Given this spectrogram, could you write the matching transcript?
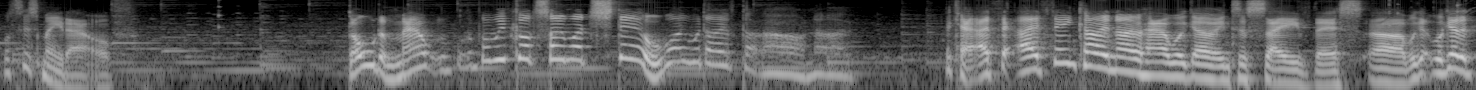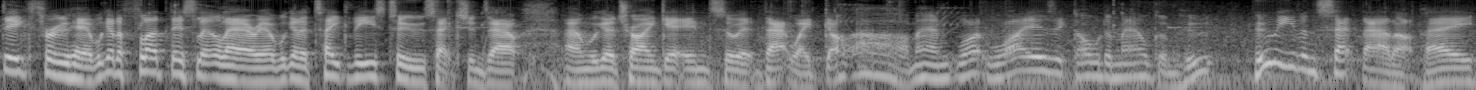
What's this made out of? Gold amalgam. But we've got so much steel. Why would I have done? Oh no. Okay, I, th I think I know how we're going to save this. Uh, we're, we're going to dig through here. We're going to flood this little area. We're going to take these two sections out, and we're going to try and get into it that way. Go oh, man, what, why is it gold amalgam? Who, who even set that up, hey?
